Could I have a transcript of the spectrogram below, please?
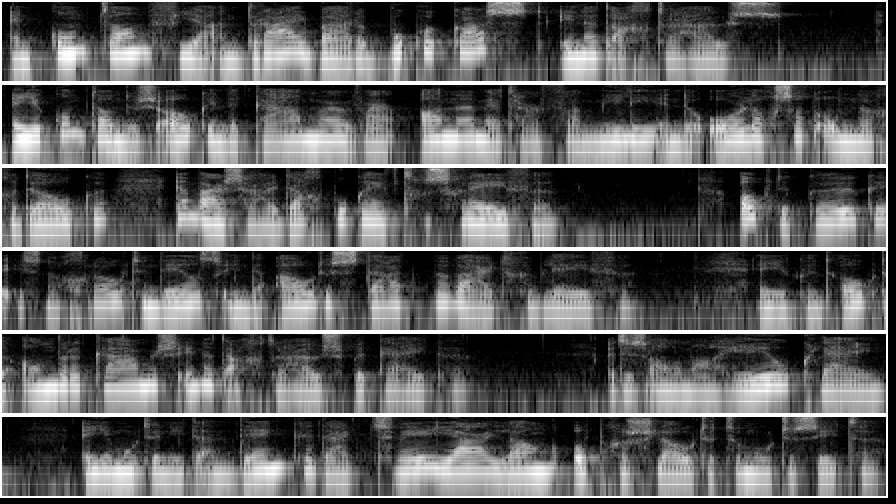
en komt dan via een draaibare boekenkast in het achterhuis. En je komt dan dus ook in de kamer waar Anne met haar familie in de oorlog zat ondergedoken en waar ze haar dagboek heeft geschreven. Ook de keuken is nog grotendeels in de oude staat bewaard gebleven. En je kunt ook de andere kamers in het achterhuis bekijken. Het is allemaal heel klein en je moet er niet aan denken daar twee jaar lang opgesloten te moeten zitten.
